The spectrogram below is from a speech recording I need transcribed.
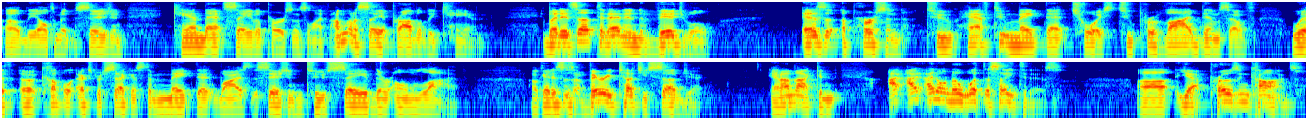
of the ultimate decision, can that save a person's life? I'm going to say it probably can. But it's up to that individual as a, person to have to make that choice to provide themselves with a couple extra seconds to make that wise decision to save their own life. Okay, this is a very touchy subject, and I'm not con- I, I, I don't know what to say to this. Uh, yeah, pros and cons.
